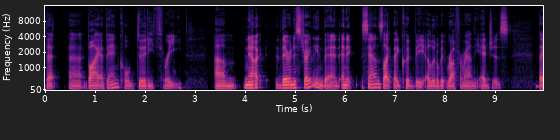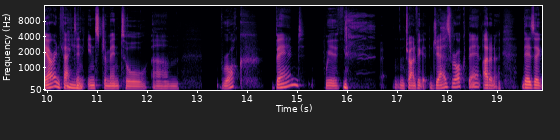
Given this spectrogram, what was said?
that uh, by a band called Dirty Three. Um, now they're an Australian band, and it sounds like they could be a little bit rough around the edges. They are, in fact, an instrumental um, rock band with. I'm trying to figure jazz rock band. I don't know. There's a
